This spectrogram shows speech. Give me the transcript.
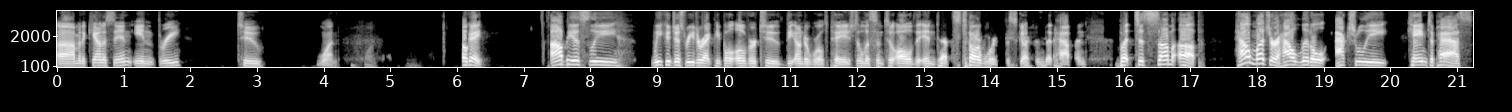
Uh, I'm going to count us in in three, two, one. One. Okay. Obviously, we could just redirect people over to the Underworld's page to listen to all of the in depth Star Wars discussion that happened. But to sum up, how much or how little actually came to pass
